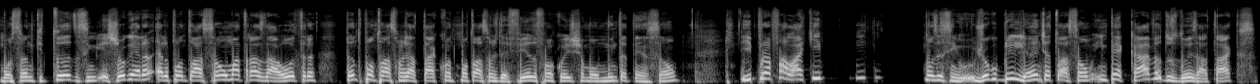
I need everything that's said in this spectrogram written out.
Mostrando que tudo assim, esse jogo era, era pontuação uma atrás da outra, tanto pontuação de ataque quanto pontuação de defesa, foi uma coisa que chamou muita atenção. E pra falar que vamos dizer assim, o jogo brilhante, a atuação impecável dos dois ataques,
